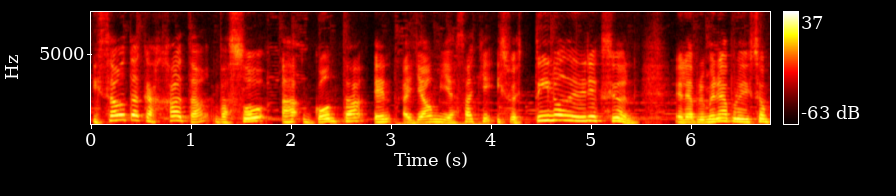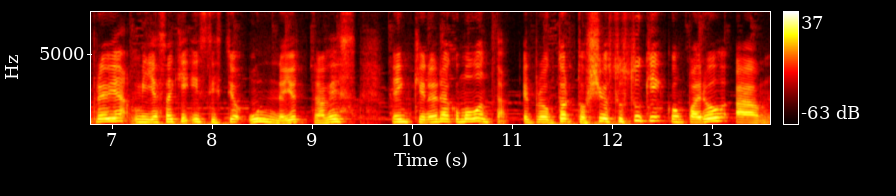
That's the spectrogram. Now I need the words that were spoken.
Isao Takahata basó a Gonta en Hayao Miyazaki y su estilo de dirección. En la primera proyección previa, Miyazaki insistió una y otra vez en que no era como Gonta. El productor Toshio Suzuki comparó a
